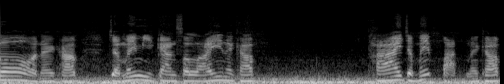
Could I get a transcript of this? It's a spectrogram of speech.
ก็นะครับ จะไม่มีการสไลด์นะครับ ท้ายจะไม่ปัดนะครับ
